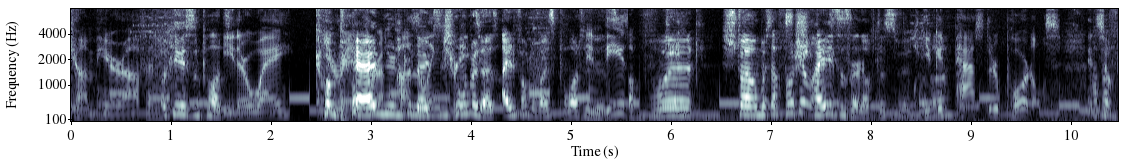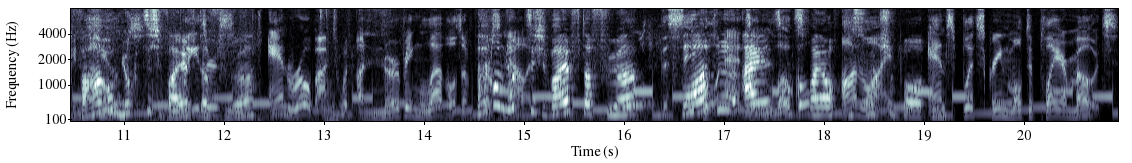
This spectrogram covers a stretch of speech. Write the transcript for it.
Come here often. Okay, ist ein Port. Either way, Companion you're in for a Collection. puzzling Ich hole mir treat. das einfach nur, weil es Portal In ist. these Obwohl, cake. die Steuerung muss ja voll scheiße sein auf der Switch, You oder? can pass through portals. And Aber so can warum juckt sich Valve lasers, dafür? and robots with unnerving levels of Warum juckt personality. sich Valve dafür, The sequel Portal adds in 1 und local, 2 auf die Switch zu online, porten? and split-screen multiplayer modes.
